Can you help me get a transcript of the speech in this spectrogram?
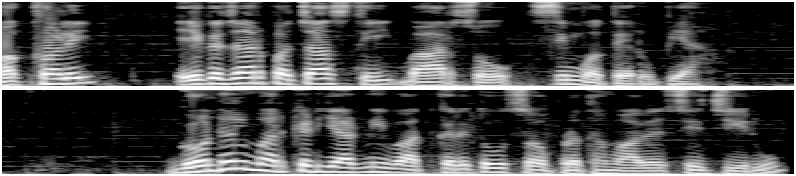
મગફળી એક હજાર પચાસથી બારસો સિમ્મોતેર રૂપિયા. ગોંડલ માર્કેટ યાર્ડની વાત કરીએ તો સૌપ્રથમ આવે છે જીરું.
